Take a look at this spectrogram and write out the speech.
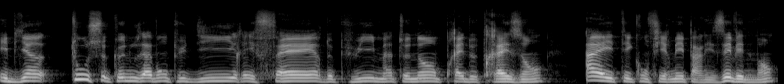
Eh bien, tout ce que nous avons pu dire et faire depuis maintenant près de 13 ans a été confirmé par les événements.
